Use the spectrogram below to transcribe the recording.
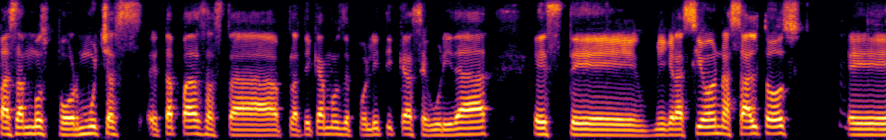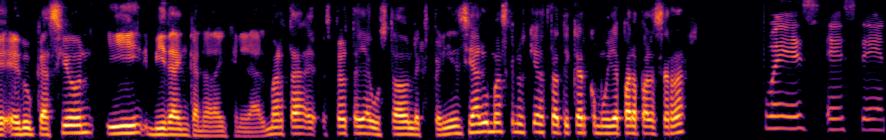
Pasamos por muchas etapas, hasta platicamos de política, seguridad, este, migración, asaltos, eh, educación y vida en Canadá en general. Marta, espero te haya gustado la experiencia. ¿Algo más que nos quieras platicar como ya para, para cerrar? Pues, este,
